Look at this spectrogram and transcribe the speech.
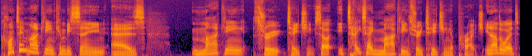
Content marketing can be seen as marketing through teaching. So it takes a marketing through teaching approach. In other words,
